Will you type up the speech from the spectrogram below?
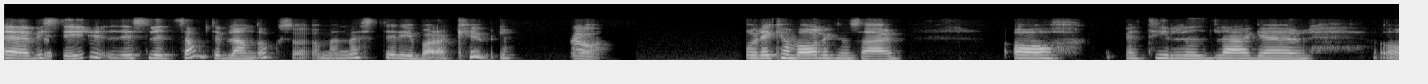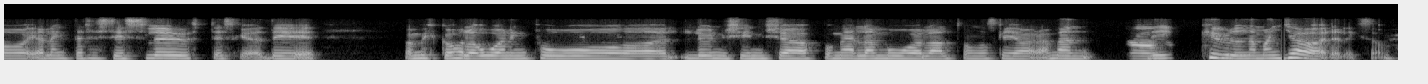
Eh, visst, det är ju det är slitsamt ibland också, men mest är det ju bara kul. ja, Och det kan vara liksom så här, åh, ett till ridläger, och jag längtar tills det är slut, det, ska, det var mycket att hålla ordning på, lunchinköp och mellanmål och allt vad man ska göra. Men ja, det är kul när man gör det liksom.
